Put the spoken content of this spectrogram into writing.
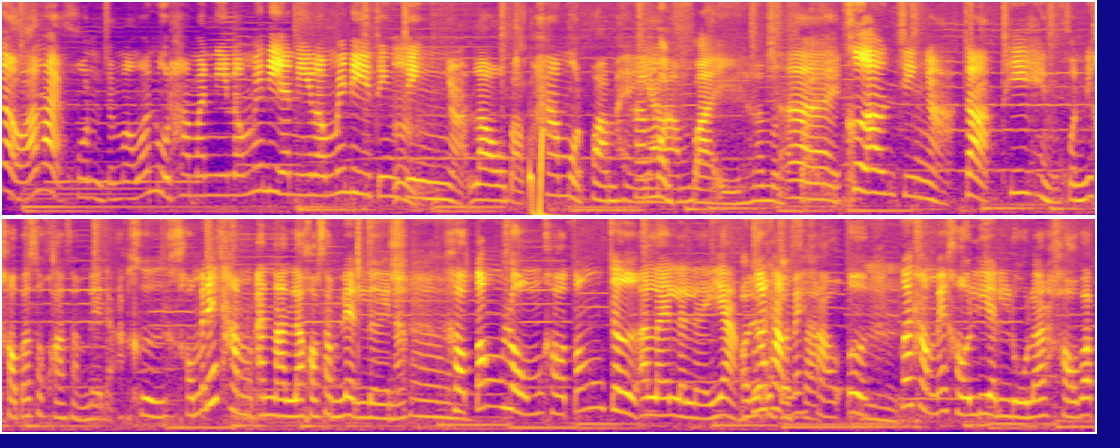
แต่ว่าหลายคนจะมาว่าหนูทำอันนี้แล้วไม่ดีอันนี้แล้วไม่ดีจริงๆอะเราแบบห้ามหมดความพยาห้ามยาหมดมไฟห้ามหมดไฟใช่คือเอาจริงๆอะ จากที่เห็นคนที่เขาประสบความสำเร็จอะคือ เขาไม่ได้ทำอันนั้นแล้วเขาสำเร็จเลยนะใช่เขาต้องล้มเขาต้องเจออะไรหลาย ๆ อย่างเขาเรียเพื่กอทำให้เขาเอออมเพื่อทำให้เขาเรียนรู้แล้วเขาแบบ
